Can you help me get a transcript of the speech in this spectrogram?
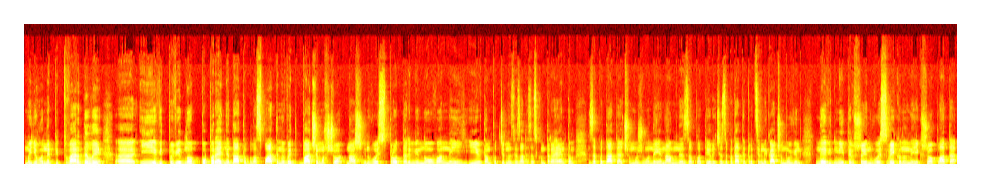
ми його не підтвердили, е, і відповідно попередня дата була сплати. Ми бачимо, що наш інвойс протермінований, і там потрібно зв'язатися з контрагентом, запитати, а чому ж вони нам не заплатили, чи запитати працівника, чому він не відмітив, що інвойс виконаний, якщо оплата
